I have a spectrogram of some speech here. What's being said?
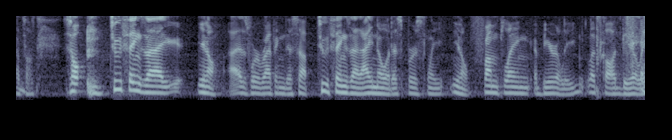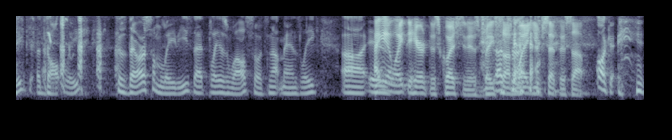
That's awesome. So, two things that I, you know, as we're wrapping this up, two things that I noticed personally, you know, from playing a beer league, let's call it beer league, adult league, because there are some ladies that play as well, so it's not man's league. Uh, is, I can't wait to hear what this question is based on right. the way you've set this up. Okay.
